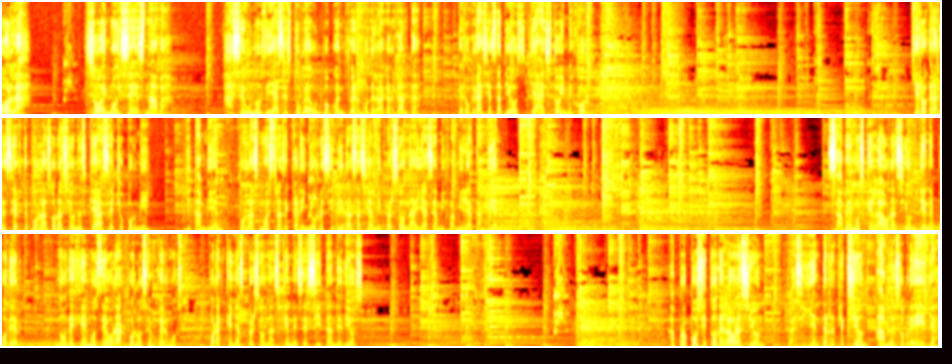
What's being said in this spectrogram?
Hola, soy Moisés Nava. Hace unos días estuve un poco enfermo de la garganta, pero gracias a Dios ya estoy mejor. Quiero agradecerte por las oraciones que has hecho por mí y también por las muestras de cariño recibidas hacia mi persona y hacia mi familia también. Sabemos que la oración tiene poder. No dejemos de orar por los enfermos, por aquellas personas que necesitan de Dios. A propósito de la oración, la siguiente reflexión habla sobre ella.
